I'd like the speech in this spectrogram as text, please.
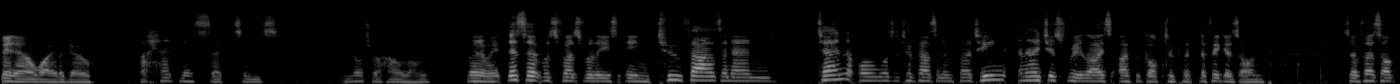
been out a while ago. I had this set since I'm not sure how long. But anyway, this set was first released in 2010 or was it 2013? And I just realized I forgot to put the figures on. So first off,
